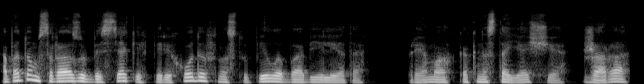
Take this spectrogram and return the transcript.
А потом сразу, без всяких переходов, наступило бабье лето. Прямо как настоящая жара.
